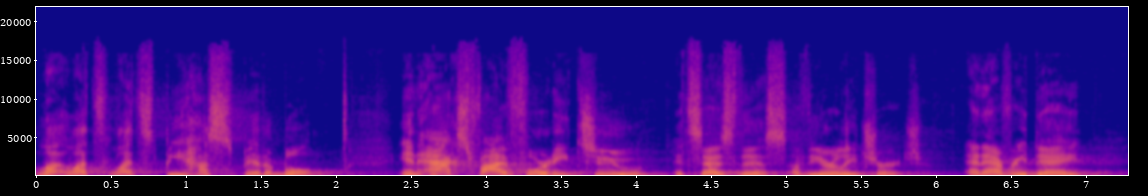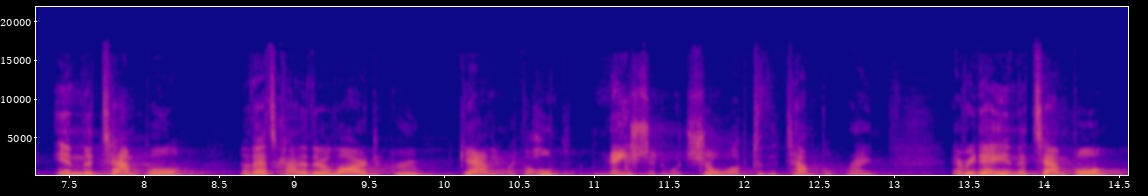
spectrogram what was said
Let, let's, let's be hospitable. In Acts 5:42, it says this of the early church. And every day in the temple, now that's kind of their large group gathering, like the whole nation would show up to the temple, right? Every day in the temple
